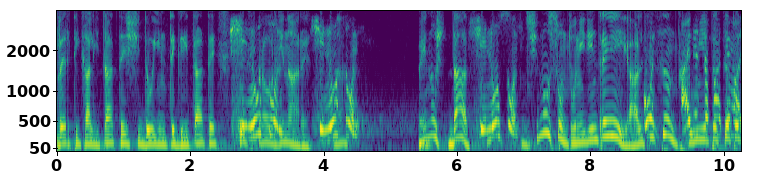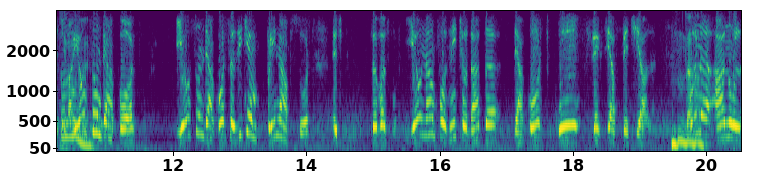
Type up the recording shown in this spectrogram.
verticalitate și de o integritate și extraordinare. Nu sunt. Și nu da? sunt. Păi nu știu, da. Și nu, nu sunt. Și nu sunt unii dintre ei, alții Bun, sunt, cum e peste tot în lume. Eu sunt de acord, eu sunt de acord, să zicem prin absurd, deci să vă spun, eu n-am fost niciodată de acord cu secția specială. Da. Până anul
